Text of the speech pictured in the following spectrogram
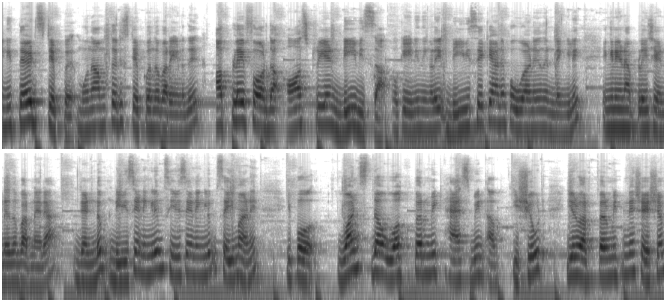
ഇനി തേർഡ് സ്റ്റെപ്പ് മൂന്നാമത്തെ ഒരു സ്റ്റെപ്പ് എന്ന് പറയുന്നത് apply for the Austrian D visa okay ഇനി നിങ്ങൾ ഡി വിസയ്ക്കാണ് പോവുകയാണെന്നുണ്ടെങ്കിൽ എങ്ങനെയാണ് അപ്ലൈ ചെയ്യേണ്ടതെന്ന് പറഞ്ഞുതരാം. രണ്ടും ഡി വിസ ആണെങ്കിലും സി വിസ ആണെങ്കിലും സെയിം ആണ്. ഇപ്പോൾ once the work permit has been issued ഈ ഒരു വർക്ക് പെർമിറ്റിന് ശേഷം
